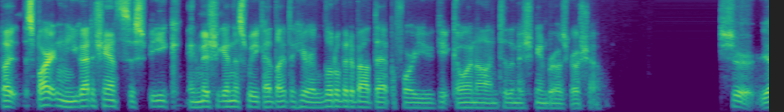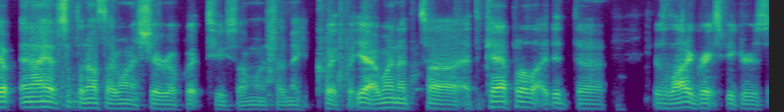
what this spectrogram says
But Spartan, you got a chance to speak in Michigan this week. I'd like to hear a little bit about that before you get going on to the Michigan Bros Grow Show. Sure. Yep. And I have something else I want to share real quick too. So I'm going to try to make it quick. But yeah, I went at uh, at the Capitol. I did. Uh, there's a lot of great speakers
